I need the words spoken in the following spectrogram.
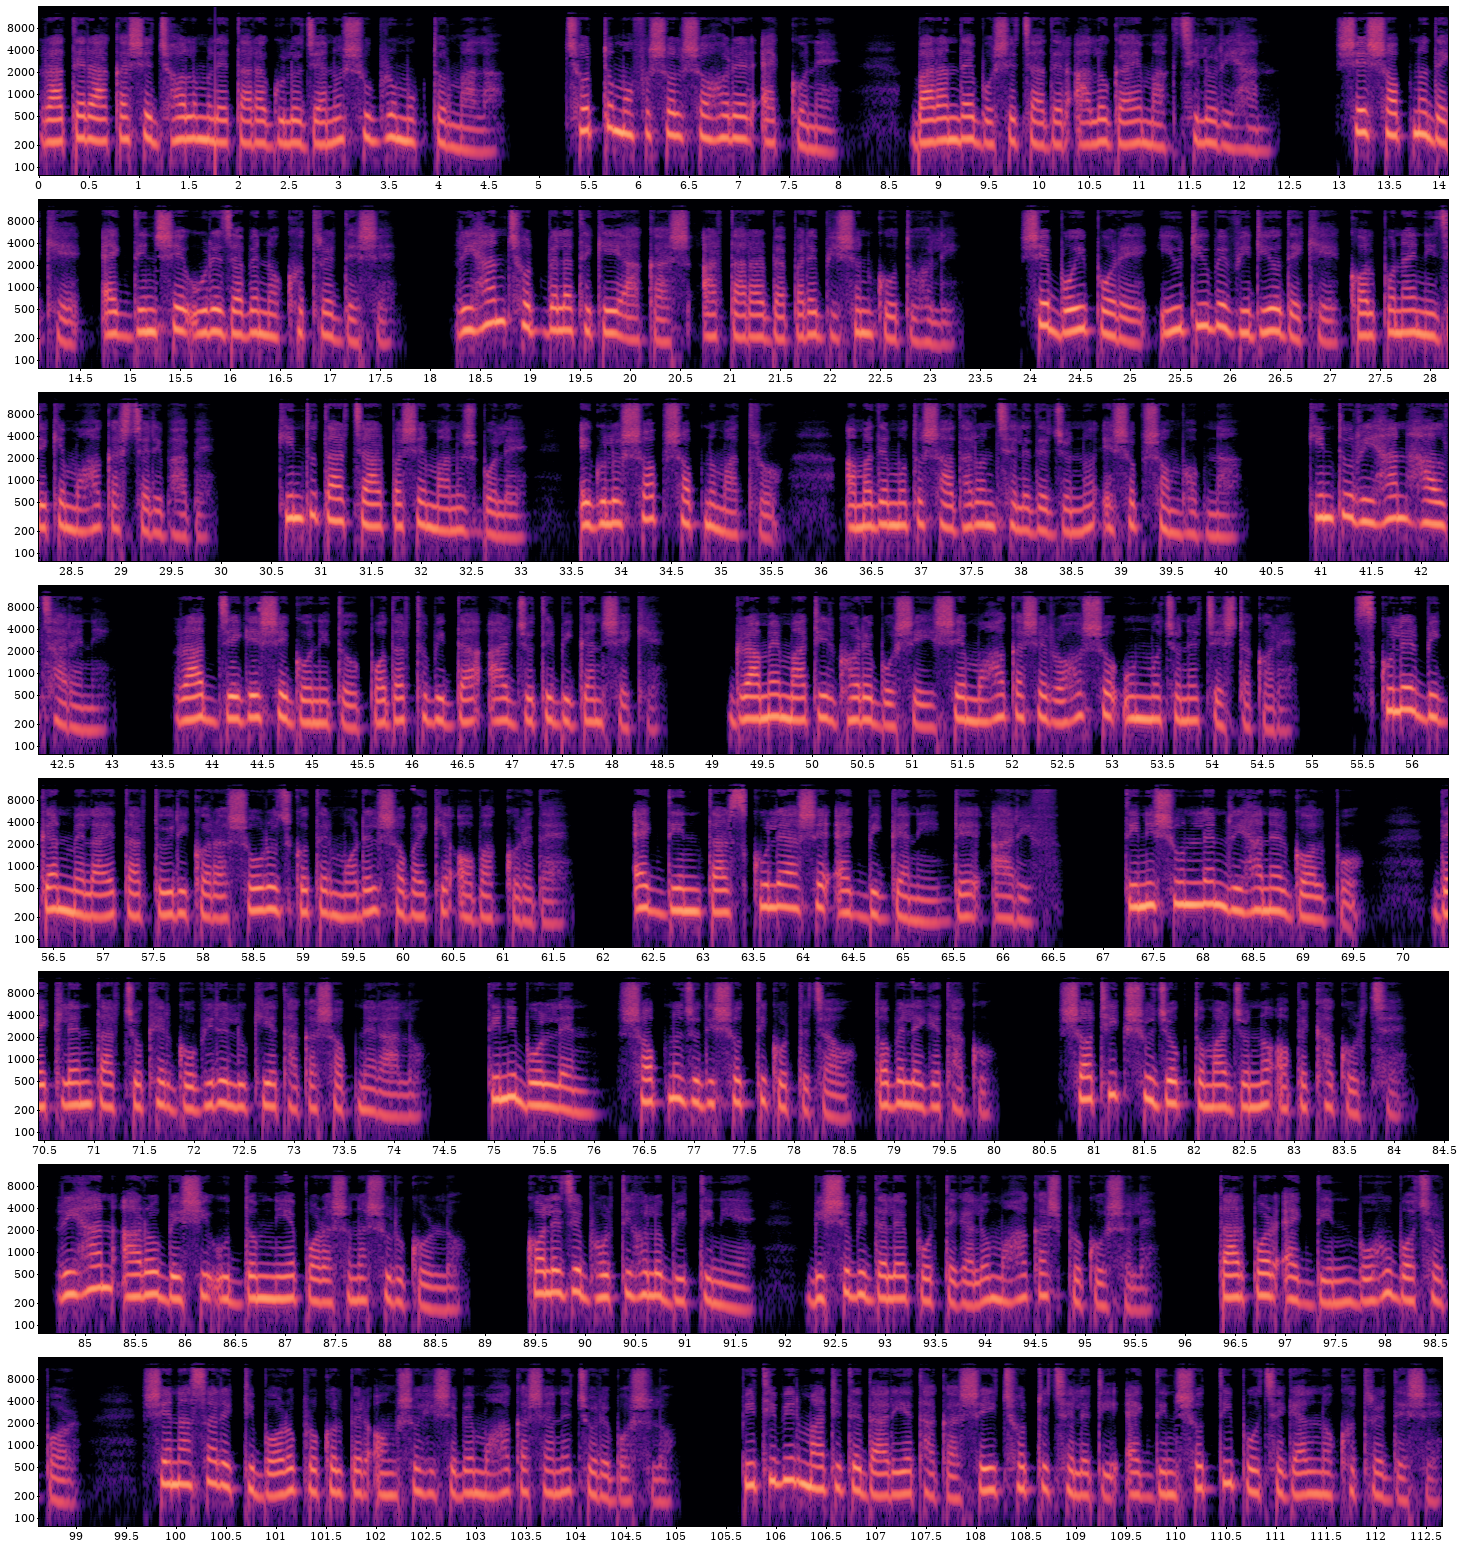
রাতের আকাশে ঝলমলে তারাগুলো যেন শুভ্র মুক্তর মালা। ছোট্ট মফস্বল শহরের এক কোণে বারান্দায় বসে চাঁদের আলো গায়ে মাখছিল রিহান। সে স্বপ্ন দেখে একদিন সে উড়ে যাবে নক্ষত্রের দেশে। রিহান ছোটবেলা থেকেই আকাশ আর তারার ব্যাপারে ভীষণ কৌতূহলী। সে বই পড়ে, ইউটিউবে ভিডিও দেখে, কল্পনায় নিজেকে মহাকাশচারী ভাবে। কিন্তু তার চারপাশের মানুষ বলে, এগুলো সব স্বপ্ন মাত্র। আমাদের মতো সাধারণ ছেলেদের জন্য এসব সম্ভব না। কিন্তু রিহান হাল ছাড়েনি। রাত জেগে সে গণিত, পদার্থবিদ্যা আর জ্যোতির্বিজ্ঞান শেখে। গ্রামের মাটির ঘরে বসেই সে মহাকাশের রহস্য উন্মোচনের চেষ্টা করে। স্কুলের বিজ্ঞান মেলায় তার তৈরি করা সৌরজগতের মডেল সবাইকে অবাক করে দেয়। একদিন তার স্কুলে আসে এক বিজ্ঞানী, ডে আরিফ। তিনি শুনলেন রিহানের গল্প। দেখলেন তার চোখের গভীরে লুকিয়ে থাকা স্বপ্নের আলো। তিনি বললেন, স্বপ্ন যদি সত্যি করতে চাও তবে লেগে থাকো। সঠিক সুযোগ তোমার জন্য অপেক্ষা করছে। রিহান আরও বেশি উদ্যম নিয়ে পড়াশোনা শুরু করল। কলেজে ভর্তি হল বৃত্তি নিয়ে। বিশ্ববিদ্যালয়ে পড়তে গেল মহাকাশ প্রকৌশলে। তারপর একদিন, বহু বছর পর, সে নাসার একটি বড় প্রকল্পের অংশ হিসেবে মহাকাশযানে চড়ে বসল। পৃথিবীর মাটিতে দাঁড়িয়ে থাকা সেই ছোট্ট ছেলেটি একদিন সত্যি পৌঁছে গেল নক্ষত্রের দেশে।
